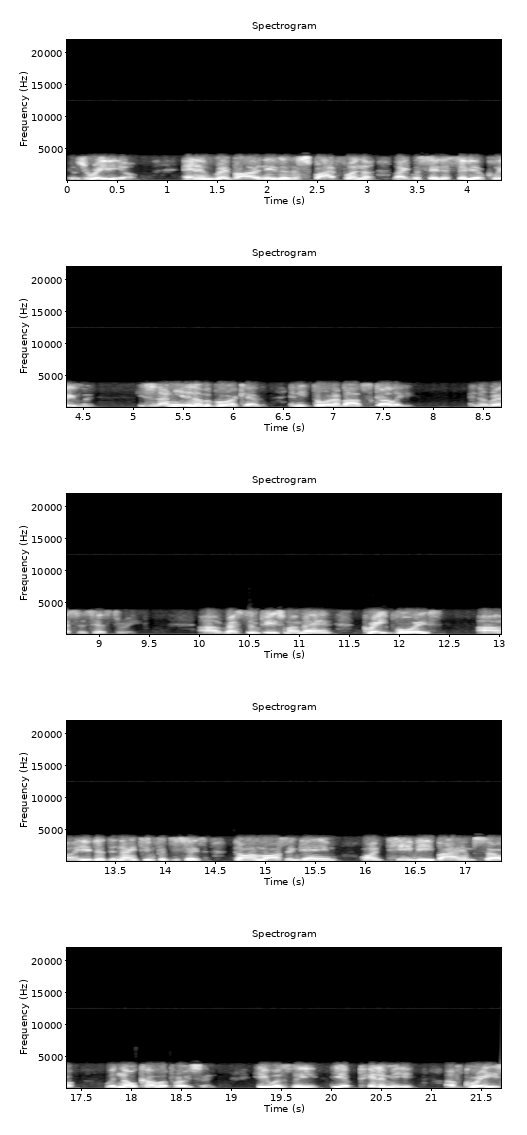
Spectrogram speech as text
It was radio. And Red Barber needed a spot for, like, let's say, the city of Cleveland. He says, I need another broadcaster. And he thought about Scully, and the rest is history. Uh, rest in peace, my man. Great voice. Uh, he did the 1956 Don Larsen game on TV by himself with no color person. He was the, the epitome of grace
